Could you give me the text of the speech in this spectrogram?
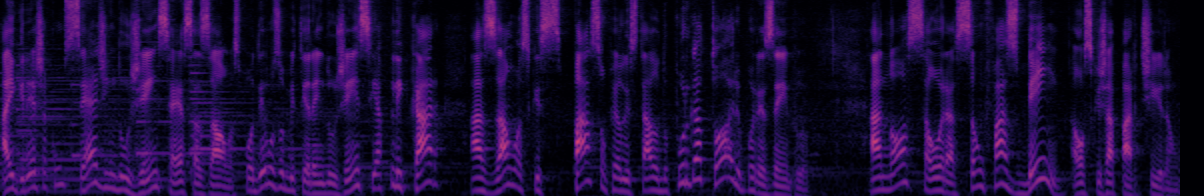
A igreja concede indulgência a essas almas. Podemos obter a indulgência e aplicar às almas que passam pelo estado do purgatório, por exemplo. A nossa oração faz bem aos que já partiram.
